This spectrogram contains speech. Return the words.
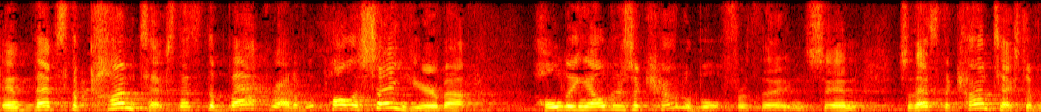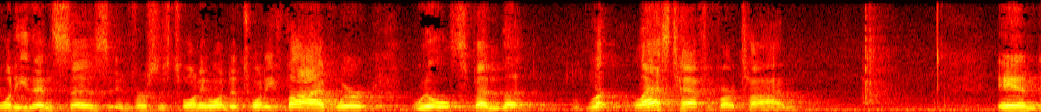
And that's the context, that's the background of what Paul is saying here about holding elders accountable for things. And so that's the context of what he then says in verses 21 to 25, where we'll spend the last half of our time. And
